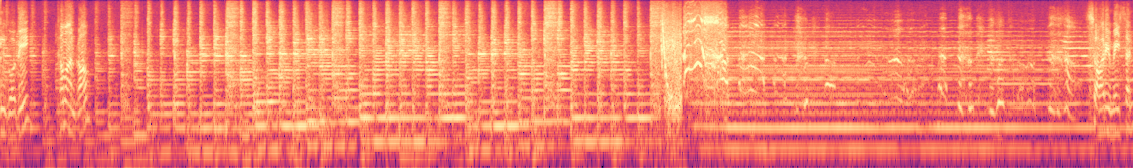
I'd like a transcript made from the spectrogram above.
done, Gobi. Come on, Ram. Sorry, my son.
